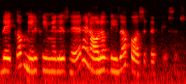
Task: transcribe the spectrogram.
breakup, male, female is here, and all of these are positive cases.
